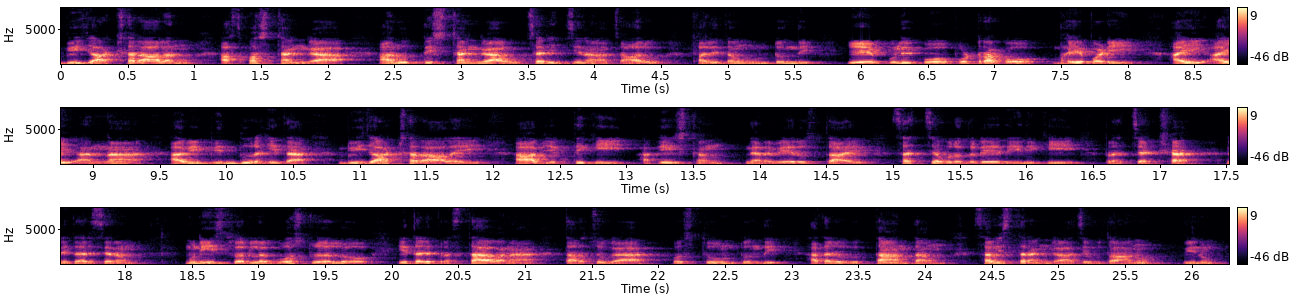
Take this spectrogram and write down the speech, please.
బీజాక్షరాలను అస్పష్టంగా అనుద్దిష్టంగా ఉచ్చరించినా చాలు ఫలితం ఉంటుంది. ఏ పులికో పుట్రకో భయపడి ఐ ఐ అన్న అవి బిందురహిత బీజాక్షరాలై ఆ వ్యక్తికి అభీష్టం నెరవేరుస్తాయి. సత్యవ్రతుడే దీనికి ప్రత్యక్ష నిదర్శనం. మునీశ్వరుల గోష్ఠులలో ఇతడి ప్రస్తావన తరచుగా వస్తూ ఉంటుంది. అతడి వృత్తాంతం సవిస్తరంగా చెబుతాను విను.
